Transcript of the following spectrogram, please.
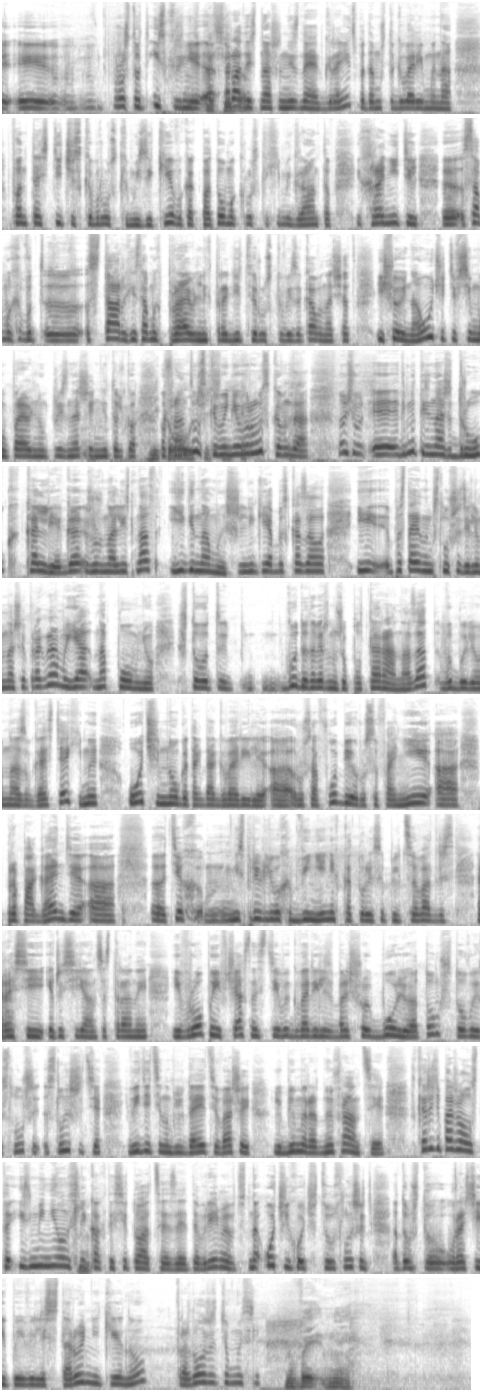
Просто вот искренне э, Спасибо. радость наша не знает границ, потому что говорим мы на фантастическом русском языке. Вы как потомок русских иммигрантов и хранитель э, самых вот э, старых и самых правильных традиций русского языка. Вы нас сейчас еще и научите всему правильному произношению не только Никого во французском и не в русском, да. Ну, в общем, э, Дмитрий наш друг, коллега, журналист, нас единомышленник, я бы сказала, и постоянным слушателем нашей программы я напомню, что вот э, года, наверное, уже полтора назад вы были у нас в гостях, и мы очень много тогда говорили о русофобии, русофонии, о пропаганде, о, о тех несправедливых обвинениях, которые сыплются в адрес России и россиян со стороны Европы. И, в частности, вы говорили с большой болью о том, что вы слышите, видите, наблюдаете в вашей любимой родной Франции. Скажите, пожалуйста, изменилась ли как-то ситуация ситуация за это время. Очень хочется услышать о том, что у России появились сторонники. Ну, продолжите мысль. Ну, вы, не,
